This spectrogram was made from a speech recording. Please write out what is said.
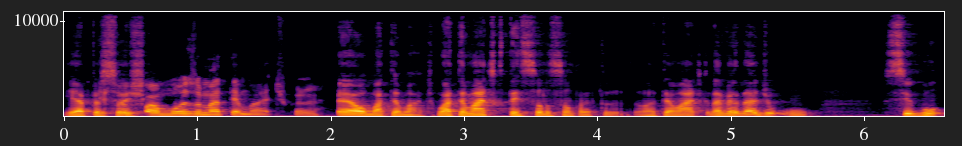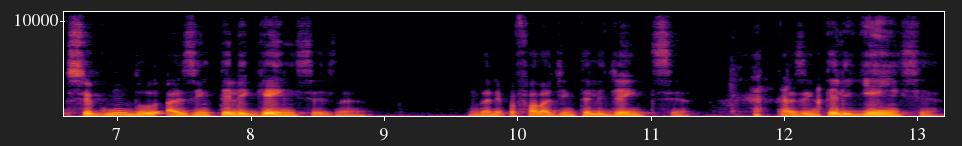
E a Esse é pessoa o famoso matemático, né? é, o matemático. O matemático tem solução para tudo. O matemático, na verdade, um, segu- segundo as inteligências, né? não dá nem para falar de inteligência, mas inteligência,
